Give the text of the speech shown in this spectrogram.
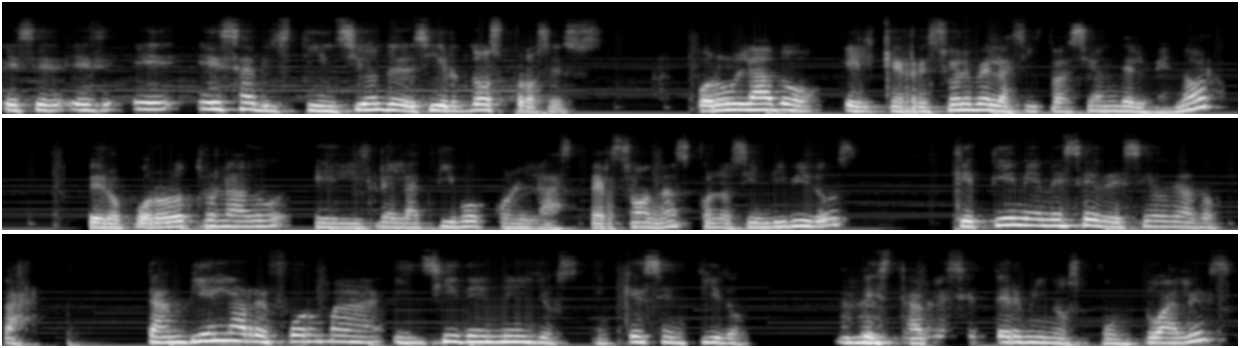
e, esa distinción de decir dos procesos. Por un lado, el que resuelve la situación del menor, pero por otro lado, el relativo con las personas, con los individuos que tienen ese deseo de adoptar. También la reforma incide en ellos. ¿En qué sentido? Establece términos puntuales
